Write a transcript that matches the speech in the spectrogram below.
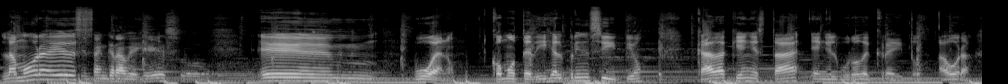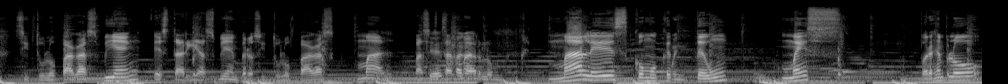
La mora ¿Qué es, tan grave es eso? eh, bueno, como te dije al principio, cada quien está en el buro de crédito. Ahora, si tú lo pagas bien, estarías bien, pero si tú lo pagas mal, vas a es estar mal. pagarlo. Mal es como que de un mes, por ejemplo,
